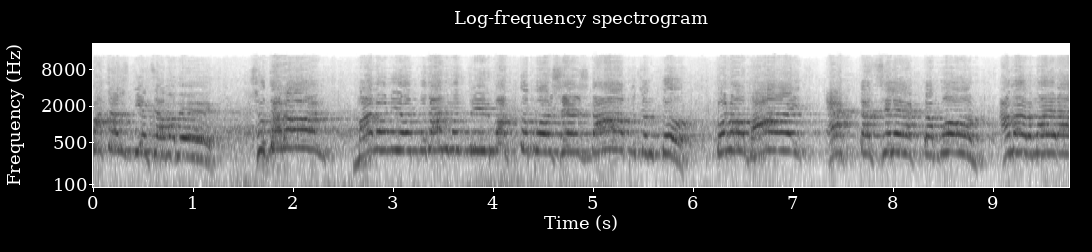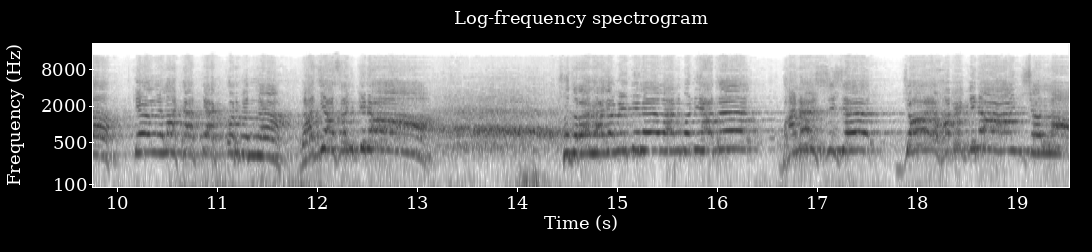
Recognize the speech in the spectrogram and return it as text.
বাতাস দিয়েছে আমাদের। সুতরাং মাননীয় প্রধানমন্ত্রীর বক্তব্য শেষ না পর্যন্ত কোন ভাই, একটা ছেলে, একটা বোন, আমার মায়েরা কেউ এলাকা ত্যাগ করবেন না। রাজি আছেন কিনা? সুতরাং আগামী দিনে লালমনিহাটে ধানের জয় হবে কিনা ইনশাল্লাহ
